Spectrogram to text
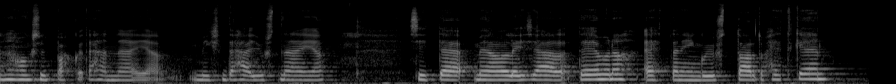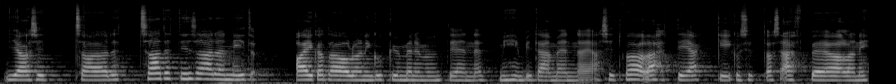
no onko nyt pakko tehdä näin ja miksi me tehdään just näin. Ja sitten meillä oli siellä teemana, että niinku just tartu hetkeen. Ja sitten saatettiin saada niitä aikataulua niin 10 minuuttia ennen, että mihin pitää mennä. Ja sitten vaan lähti äkkiä, kun sitten taas FBAlla, niin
